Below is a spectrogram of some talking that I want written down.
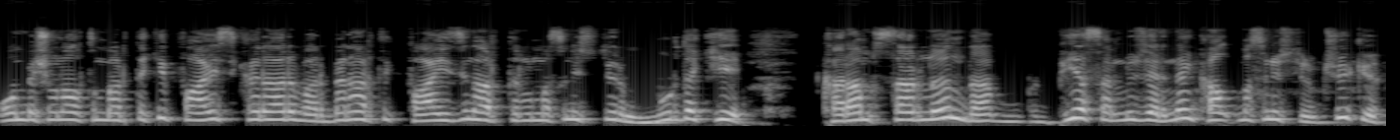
15-16 Mart'taki faiz kararı var. Ben artık faizin arttırılmasını istiyorum. Buradaki karamsarlığın da piyasanın üzerinden kalkmasını istiyorum. Çünkü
